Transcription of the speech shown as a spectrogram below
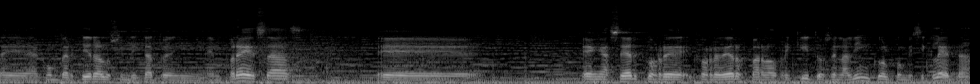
eh, a convertir a los sindicatos en empresas, eh, en hacer corre- correderos para los riquitos en la Lincoln con bicicletas.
